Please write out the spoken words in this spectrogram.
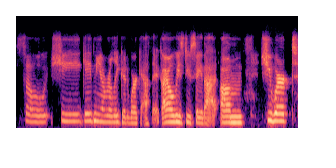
So she gave me a really good work ethic. I always do say that. Um, she worked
